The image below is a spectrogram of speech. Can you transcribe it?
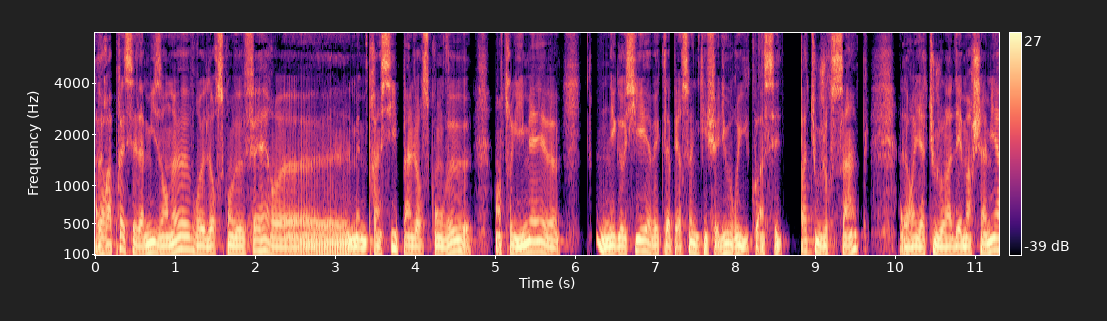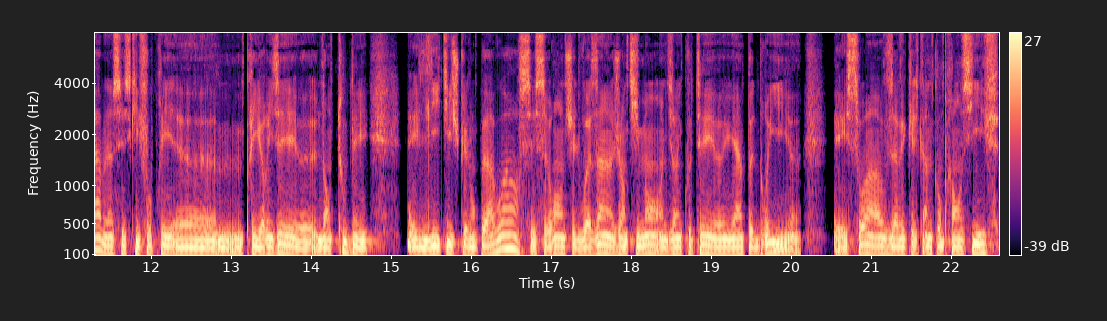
Alors après, c'est la mise en œuvre lorsqu'on veut faire euh, même principe, hein, lorsqu'on veut entre guillemets euh, négocier avec la personne qui fait du bruit. Quoi, c'est toujours simple. Alors il y a toujours la démarche amiable, hein, c'est ce qu'il faut euh, prioriser euh, dans tous les, litiges que l'on peut avoir, c'est se rendre chez le voisin gentiment en disant écoutez, euh, il y a un peu de bruit, et soit vous avez quelqu'un de compréhensif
